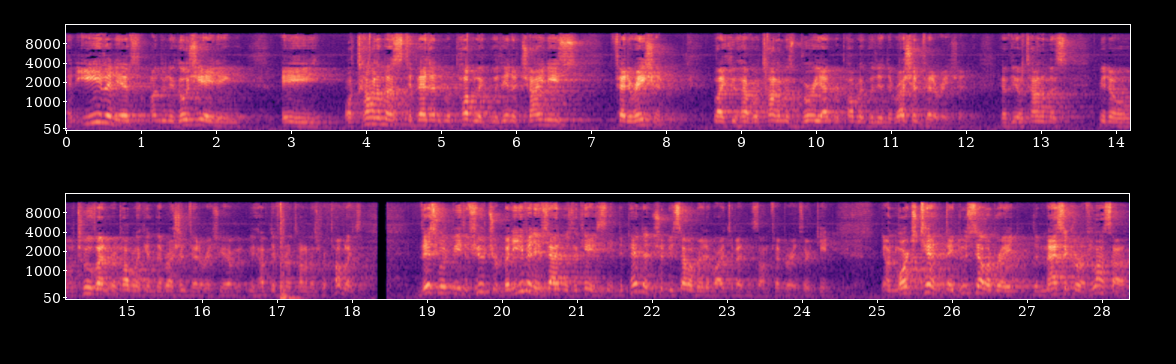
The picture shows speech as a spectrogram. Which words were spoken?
And even if under negotiating a autonomous Tibetan republic within a Chinese federation, like you have autonomous Buryat Republic within the Russian Federation. You have the autonomous, you know, Tuvan Republic in the Russian Federation. You have, you have different autonomous republics. This would be the future. But even if that was the case, independence should be celebrated by Tibetans on February 13th. On March 10th, they do celebrate the massacre of Lhasa,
